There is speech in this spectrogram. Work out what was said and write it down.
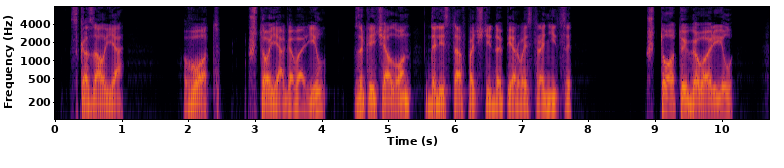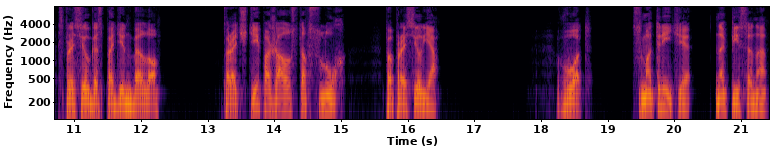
— сказал я. «Вот, что я говорил», — закричал он, долистав почти до первой страницы. «Что ты говорил?» — спросил господин Белло. «Прочти, пожалуйста, вслух», — попросил я. «Вот, смотрите, написано.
